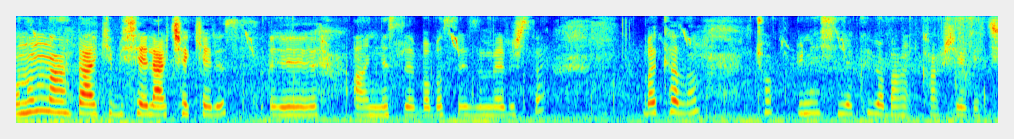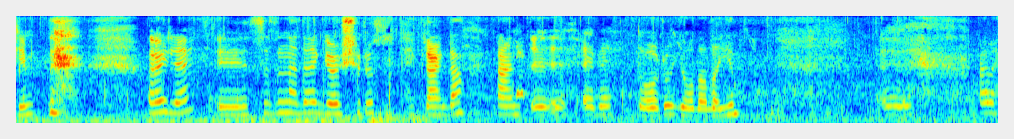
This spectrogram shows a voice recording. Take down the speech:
onunla belki bir şeyler çekeriz. E, annesi, babası izin verirse. Bakalım. Çok güneş yakıyor. Ben karşıya geçeyim. Öyle. E, sizinle de görüşürüz tekrardan. Ben e, eve doğru yol alayım. E, bay bay.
